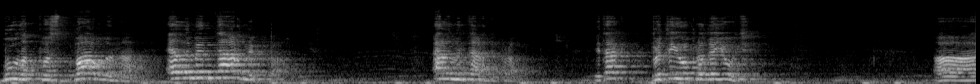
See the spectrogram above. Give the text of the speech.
була позбавлена елементарних прав. Елементарних прав. І так, брати його продають. А,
